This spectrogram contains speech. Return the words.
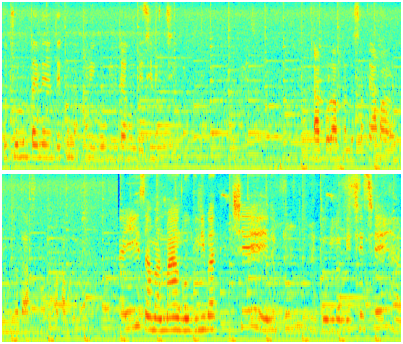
তো চলুন তাইলে দেখুন আমি গুগলিটা এখন বেছে নিচ্ছি। তারপর আপনাদের সাথে আবার ভিডিওতে আসব কথা বলব। আমার মা গুগলি বাচ্ছে দেখো এতগুলো বেছেছে আর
